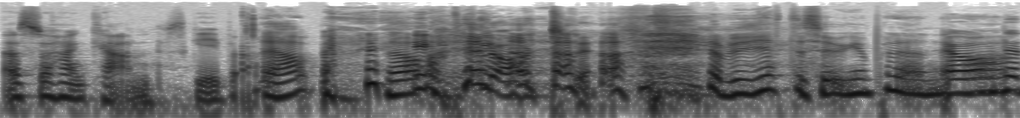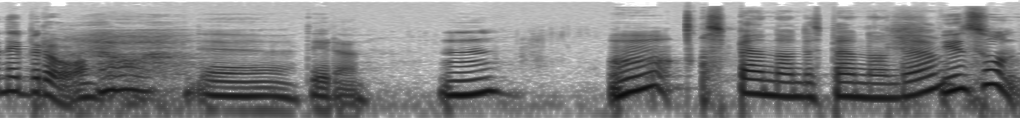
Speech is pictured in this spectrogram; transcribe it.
alltså han kan skriva. Ja, ja. Klart. Jag blir jättesugen på den. Ja, den är bra. Eh, det är den. Mm. Mm, spännande, spännande. Det är en sån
